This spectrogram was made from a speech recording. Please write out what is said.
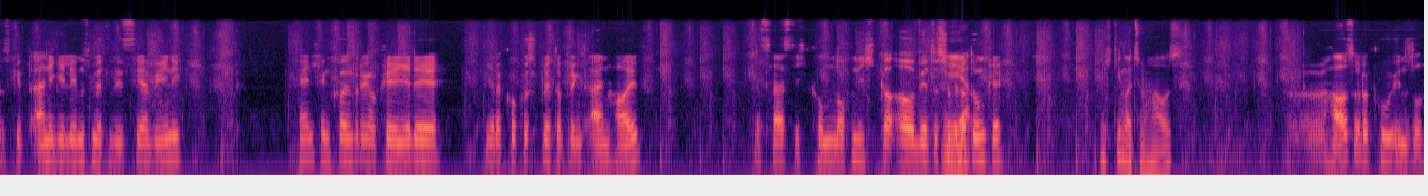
Es gibt einige Lebensmittel, die sehr wenig Hähnchenkeulen bringen. Okay, jede, jeder Kokossplitter bringt einhalb. Das heißt, ich komme noch nicht Oh, wird es schon Ja. wieder dunkel? Ich gehe mal zum Haus. Äh, Haus oder Kuhinsel?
